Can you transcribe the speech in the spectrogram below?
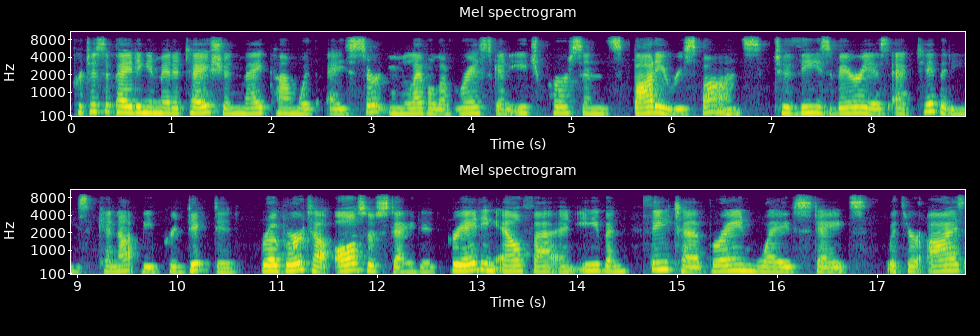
Participating in meditation may come with a certain level of risk, and each person's body response to these various activities cannot be predicted. Roberta also stated, creating alpha and even theta brain wave states with your eyes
